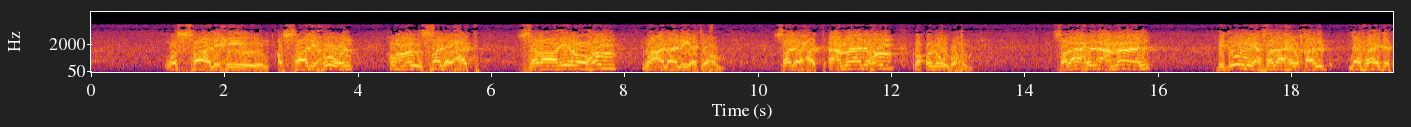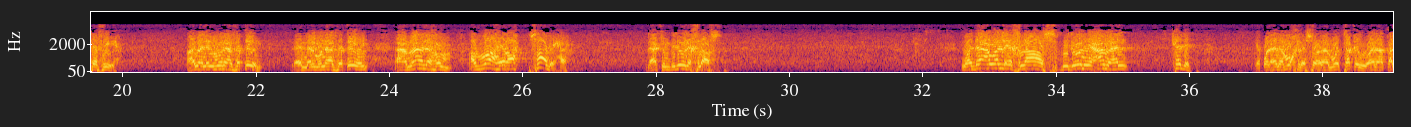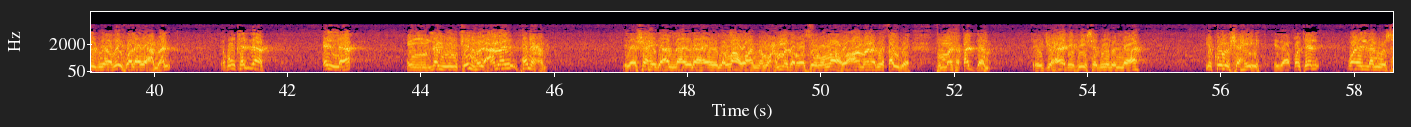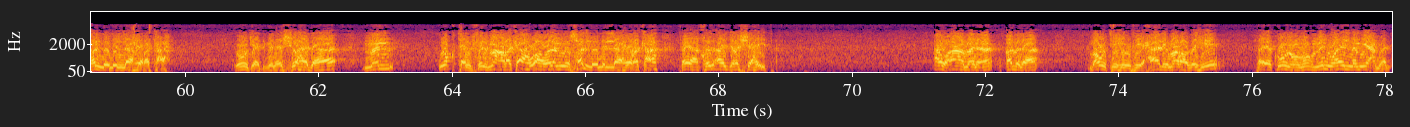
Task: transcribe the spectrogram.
والصالحين. الصالحون هم من صلحت سرائرهم وعلانيتهم. صلحت أعمالهم وقلوبهم. صلاح الأعمال بدون صلاح القلب لا فائدة فيه. عمل المنافقين. لأن المنافقين أعمالهم الظاهرة صالحة. لكن بدون إخلاص. ودعوى الإخلاص بدون عمل كذب. يقول أنا مخلص وأنا متقي وأنا قلبي نظيف ولا يعمل. يكون كذاب. إلا إن لم يمكنه العمل فنعم. إذا شهد أن لا إله إلا الله وأن محمدا رسول الله وآمن بقلبه ثم تقدم للجهاد في سبيل الله يكون شهيد. إذا قتل وإن لم يصل لله ركعة. يوجد من الشهداء من يقتل في المعركة وهو لم يصلي لله ركعة فيأخذ أجر الشهيد. أو آمن قبل موته في حال مرضه فيكون مؤمن وإن لم يعمل.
